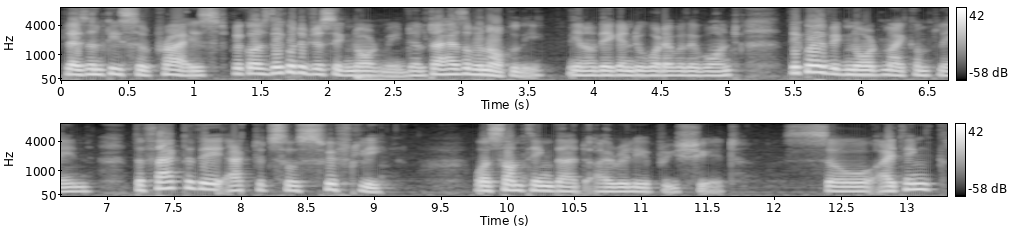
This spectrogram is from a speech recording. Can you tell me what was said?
pleasantly surprised because they could have just ignored me. Delta has a monopoly. You know, they can do whatever they want. They could have ignored my complaint. The fact that they acted so swiftly was something that I really appreciate. So I think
